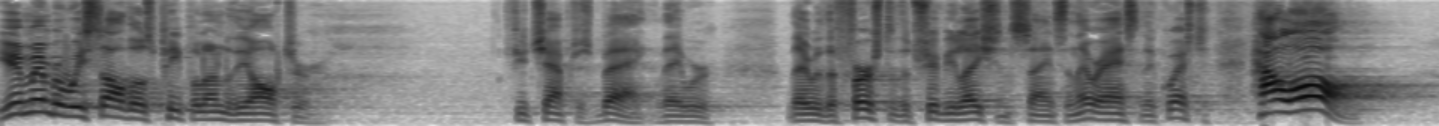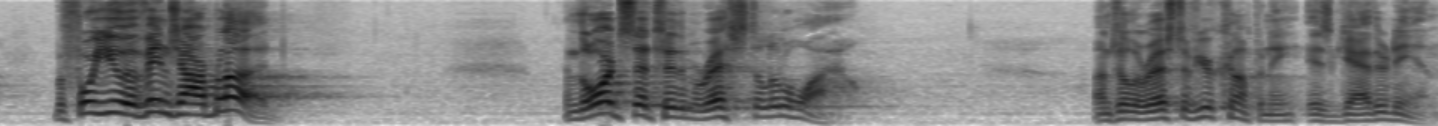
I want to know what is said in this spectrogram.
You remember we saw those people under the altar a few chapters back. They were, they were the first of the tribulation saints, and they were asking the question How long before you avenge our blood? And the Lord said to them, Rest a little while until the rest of your company is gathered in.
